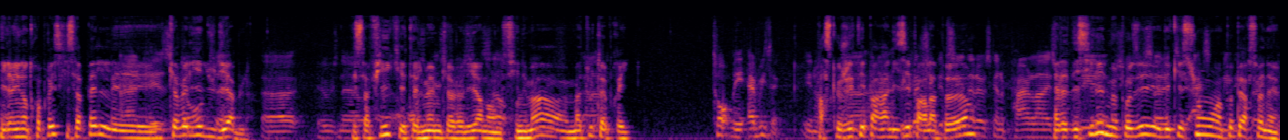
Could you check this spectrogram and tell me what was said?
Il a une entreprise qui s'appelle les Cavaliers du Diable. Et sa fille, qui était elle-même cavalière dans le cinéma, m'a tout appris. Parce que j'étais paralysé par la peur, elle a décidé de me poser des questions un peu personnelles.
